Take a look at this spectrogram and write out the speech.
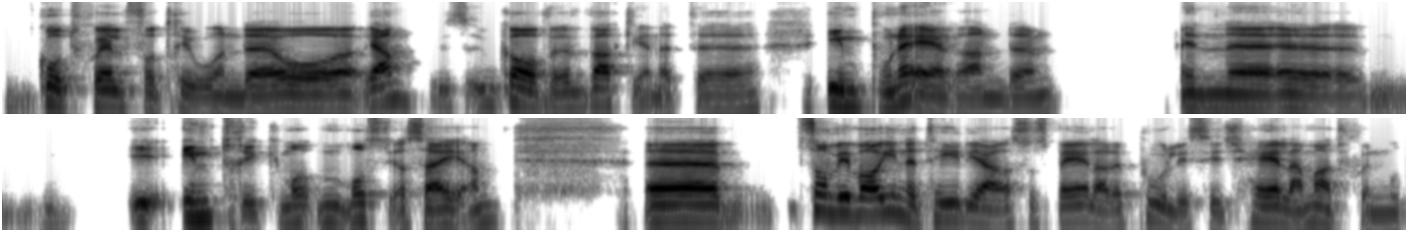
gott självförtroende och ja, gav verkligen ett eh, imponerande en, eh, intryck, må, måste jag säga. Eh, som vi var inne tidigare så spelade Pulisic hela matchen mot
